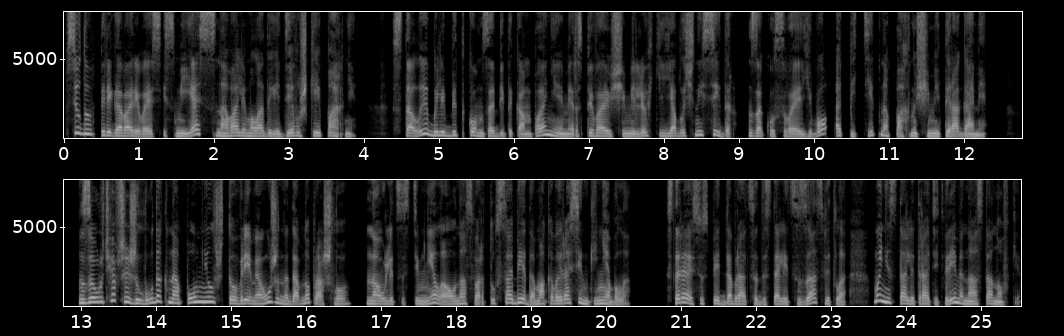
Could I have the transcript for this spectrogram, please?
Всюду, переговариваясь и смеясь, сновали молодые девушки и парни. Столы были битком забиты компаниями, распивающими легкий яблочный сидр, закусывая его аппетитно пахнущими пирогами. Заурчавший желудок напомнил, что время ужина давно прошло. На улице стемнело, а у нас во рту с обеда маковой росинки не было. Стараясь успеть добраться до столицы засветло, мы не стали тратить время на остановки.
